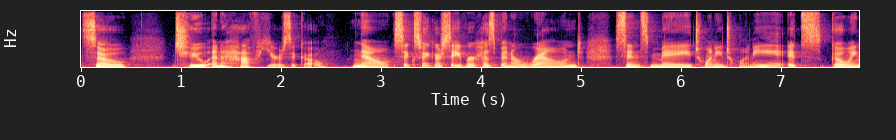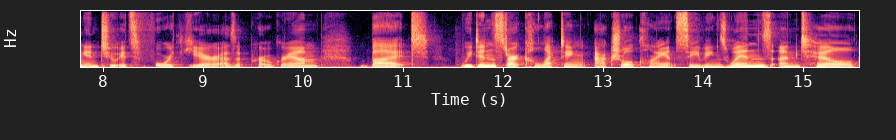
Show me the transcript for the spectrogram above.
So, two and a half years ago. Now, Six Figure Saver has been around since May 2020. It's going into its fourth year as a program, but we didn't start collecting actual client savings wins until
